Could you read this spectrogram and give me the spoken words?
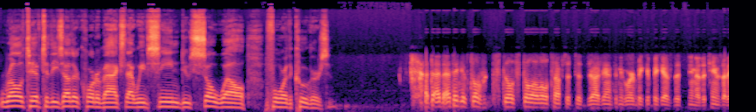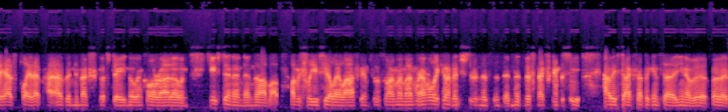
relative to these other quarterbacks that we've seen do so well for the Cougars? I, th- I think it's still still still a little tough to, to judge Anthony Gordon because, because the you know the teams that he has played have, have been New Mexico State, Northern Colorado, and Houston, and then um, obviously UCLA last game. So, so I'm, I'm I'm really kind of interested in this in this next game to see how he stacks up against uh, you know the,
